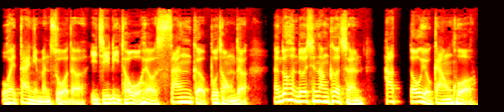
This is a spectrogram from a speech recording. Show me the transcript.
我会带你们做的，以及里头我会有三个不同的很多很多线上课程，它都有干货。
